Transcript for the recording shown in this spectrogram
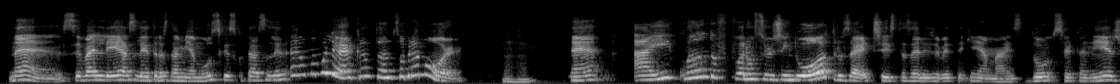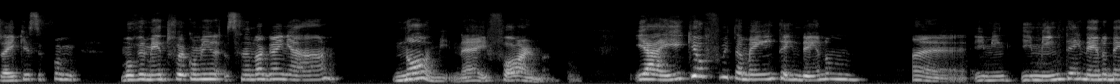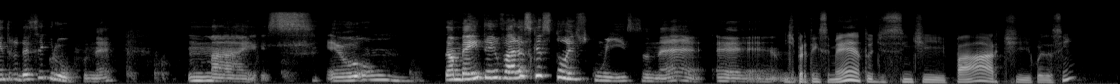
né? Você vai ler as letras da minha música, escutar as letras, é uma mulher cantando sobre amor, uhum. né? Aí, quando foram surgindo outros artistas LGBTQIA+, do sertanejo, aí que esse movimento foi começando a ganhar nome, né, e forma. E aí que eu fui também entendendo é, e, me, e me entendendo dentro desse grupo, né? Mas eu também tenho várias questões com isso, né? É... De pertencimento, de se sentir parte, coisa assim?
